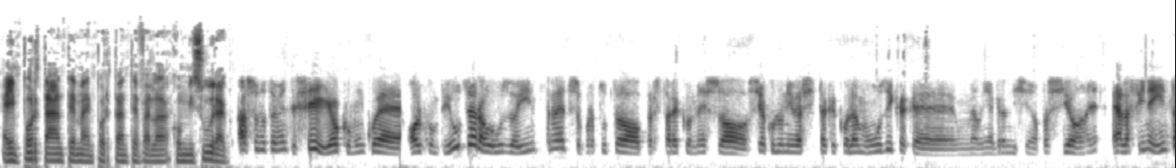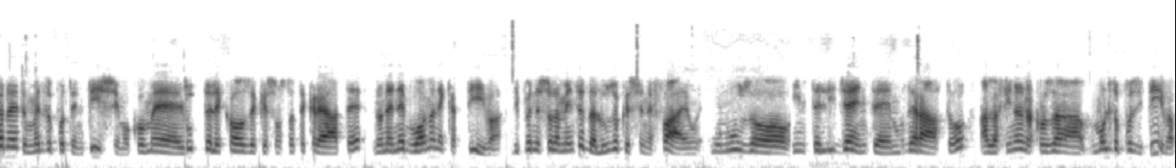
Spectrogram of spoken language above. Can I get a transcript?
è importante, ma è importante farla con misura. Assolutamente sì, io comunque ho il computer, uso internet soprattutto per stare connesso sia con l'università che con la musica, che è una mia grandissima passione. E alla fine internet è un mezzo potentissimo, come tutte le cose che sono state create, non è né buona né cattiva, dipende solamente dall'uso che se ne fa. È un uso intelligente e moderato, alla fine è una cosa molto positiva.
